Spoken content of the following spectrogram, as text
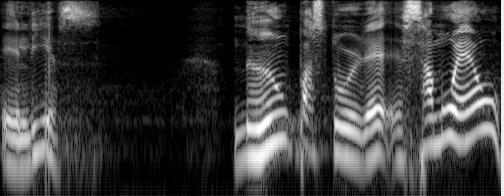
Elias. Não, pastor, é Samuel.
